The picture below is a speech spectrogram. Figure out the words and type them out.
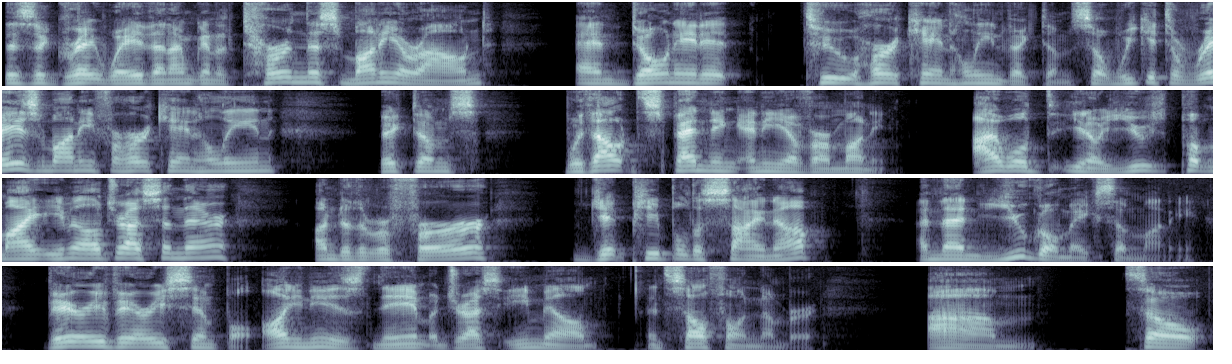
This is a great way that I'm going to turn this money around and donate it to Hurricane Helene victims. So we get to raise money for Hurricane Helene victims without spending any of our money. I will, you know, use put my email address in there under the refer, get people to sign up, and then you go make some money. Very, very simple. All you need is name, address, email, and cell phone number. Um, so,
